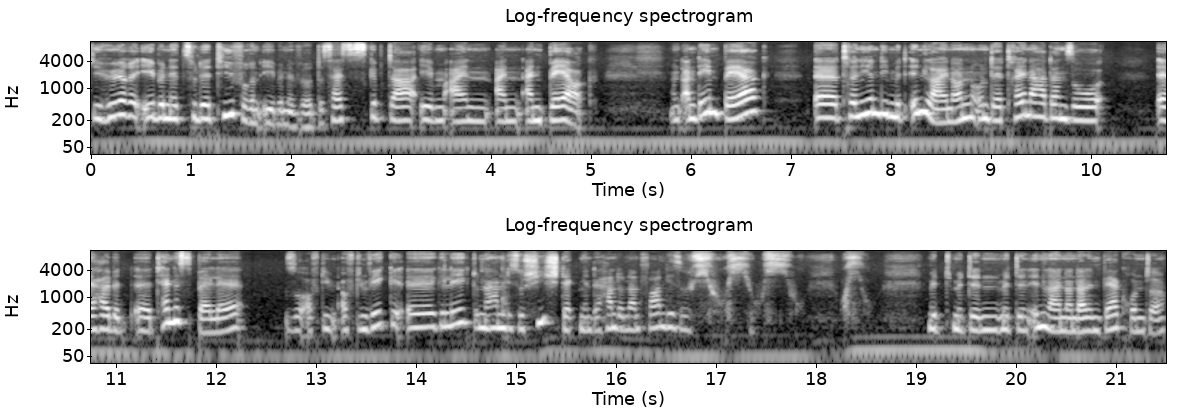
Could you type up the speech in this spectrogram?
die höhere Ebene zu der tieferen Ebene wird. Das heißt, es gibt da eben einen ein Berg. Und an dem Berg äh, trainieren die mit Inlinern und der Trainer hat dann so äh, halbe äh, Tennisbälle so auf, die, auf den Weg äh, gelegt und dann haben die so Skistecken in der Hand und dann fahren die so mit, mit, den, mit den Inlinern da den Berg runter.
